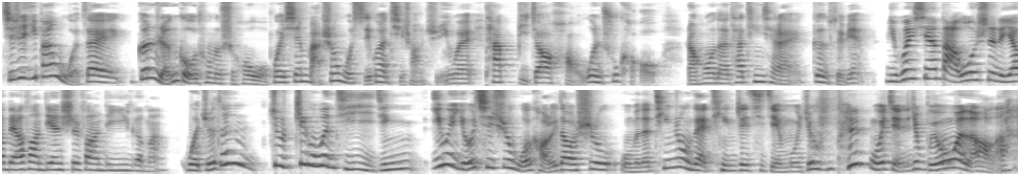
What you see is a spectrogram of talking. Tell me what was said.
其实一般我在跟人沟通的时候，我会先把生活习惯提上去，因为它比较好问出口。然后呢，它听起来更随便。你会先把卧室里要不要放电视放第一个吗？我觉得就这个问题已经，因为尤其是我考虑到是我们的听众在听这期节目，就 我简直就不用问了，好吧？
